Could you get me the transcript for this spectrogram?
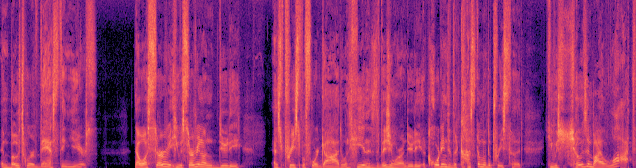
and both were advanced in years. Now, while serving, he was serving on duty as priest before God, when he and his division were on duty, according to the custom of the priesthood, he was chosen by a lot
